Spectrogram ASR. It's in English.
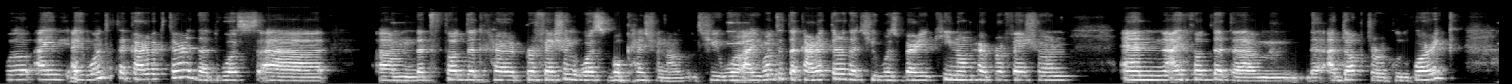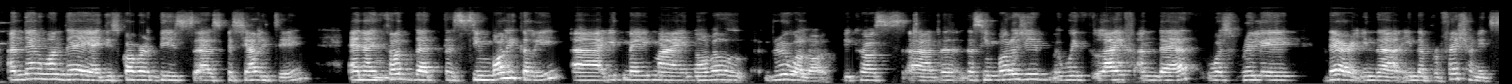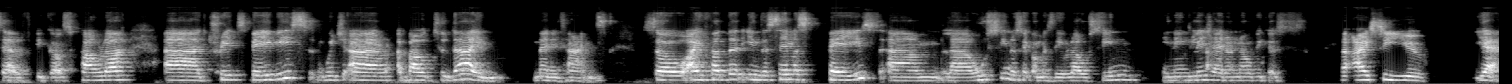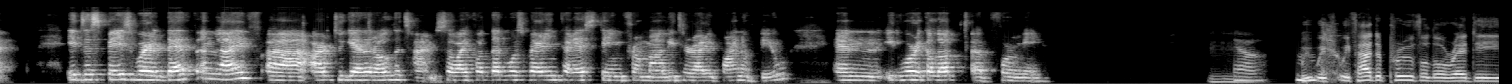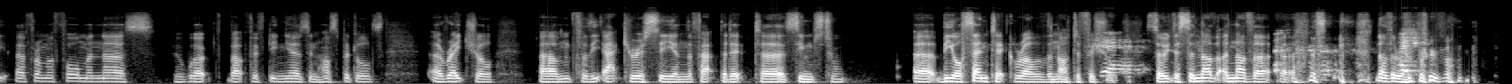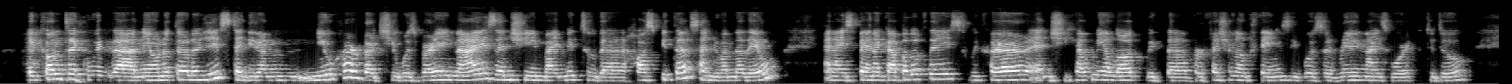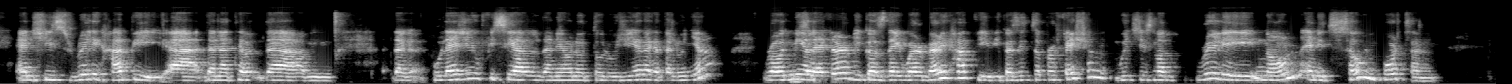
Well, I, I wanted a character that was uh, um, that thought that her profession was vocational. She I wanted a character that she was very keen on her profession, and I thought that, um, that a doctor could work. And then one day I discovered this uh, specialty and I thought that uh, symbolically, uh, it made my novel grew a lot because uh, the, the symbology with life and death was really there in the in the profession itself because Paula uh, treats babies which are about to die many times. So I thought that in the same space, um, la UCI, no sé cómo es diu la UCI in English, I don't know because the ICU. Yeah, it's a space where death and life uh, are together all the time. So I thought that was very interesting from a literary point of view, and it worked a lot uh, for me. Mm. Yeah. We, have we've, we've had approval already uh, from a former nurse who worked about 15 years in hospitals, uh, Rachel, um, for the accuracy and the fact that it uh, seems to uh, be authentic rather than artificial. Yeah. So just another another uh, another I, approval. I contact with a neonatologist. I didn't knew her, but she was very nice, and she invited me to the hospital, Sant Joan de Déu, and I spent a couple of days with her, and she helped me a lot with the professional things. It was a really nice work to do, and she's really happy. Uh, the, the, um, the Col·legi Oficial de Neonatologia de Catalunya wrote me a letter because they were very happy because it's a profession which is not really known and it's so important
